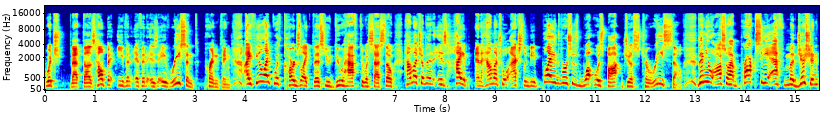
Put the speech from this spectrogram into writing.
which that does help it even if it is a recent printing. I feel like with cards like this, you do have to assess, though, how much of it is hype and how much will actually be played versus what was bought just to resell. Then you also have Proxy F Magician,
